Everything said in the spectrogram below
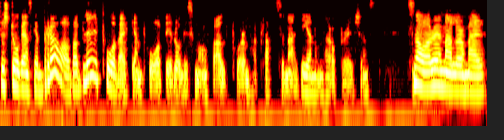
förstå ganska bra vad blir påverkan på biologisk mångfald på de här platserna genom de här operations. Snarare än alla de här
